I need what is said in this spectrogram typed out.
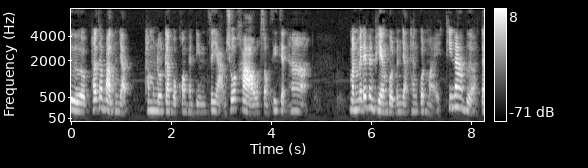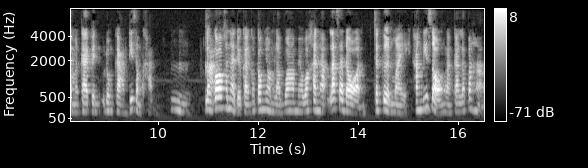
ือพระราชบัญญัติธรรมนูญการปกครองแผ่นดินสยามชั่วคราว 2475 มันไม่ได้เป็นเพียงบทบัญญัติทางกฎหมายที่น่าเบื่อ แต่มันกลายเป็นอุดมการณ์ที่สำคัญอืม แล้วก็ขณะเดียวกันก็ต้องยอมรับว่าแม้ว่าคณะราษฎรจะเกิดใหม่ครั้งที่สองหลังการรัฐประหาร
